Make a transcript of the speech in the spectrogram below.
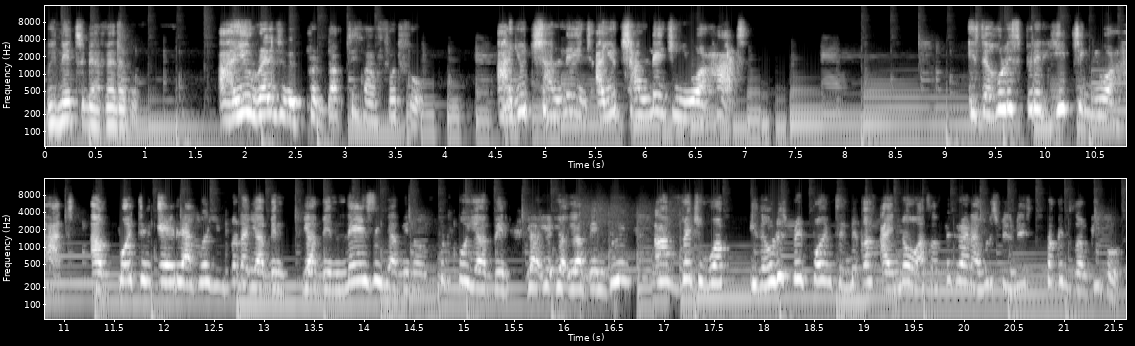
We need to be available. Are you ready to be productive and fruitful? Are you challenged? Are you challenging your heart? Is the Holy Spirit hitting your heart and pointing areas where you know that you have been you have been lazy, you have been unfruitful, you have been you, you, you have been doing average work? Is the Holy Spirit pointing? Because I know as I'm speaking right now, Holy Spirit is talking to some people.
